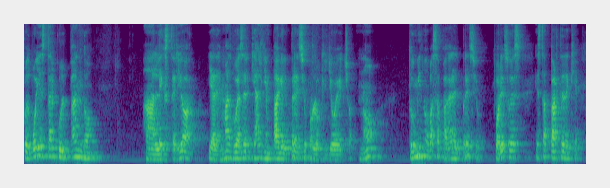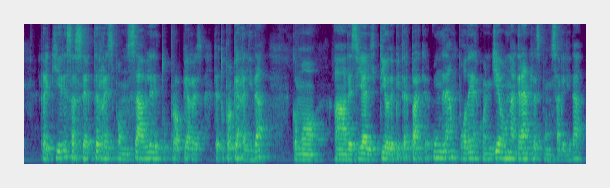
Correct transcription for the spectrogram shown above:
pues voy a estar culpando al exterior y además voy a hacer que alguien pague el precio por lo que yo he hecho. No, tú mismo vas a pagar el precio. Por eso es esta parte de que requieres hacerte responsable de tu propia, de tu propia realidad. Como ah, decía el tío de Peter Parker, un gran poder conlleva una gran responsabilidad.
